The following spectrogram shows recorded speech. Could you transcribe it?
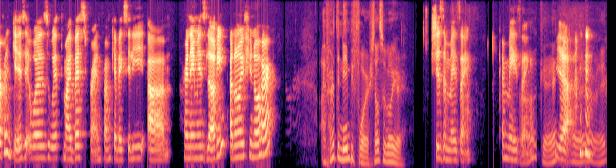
Urban Kiz, it was with my best friend from Quebec City. Um, her name is Laurie. I don't know if you know her. I've heard the name before. Sounds familiar. She's amazing. Amazing. Okay. Yeah. All right. All right.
